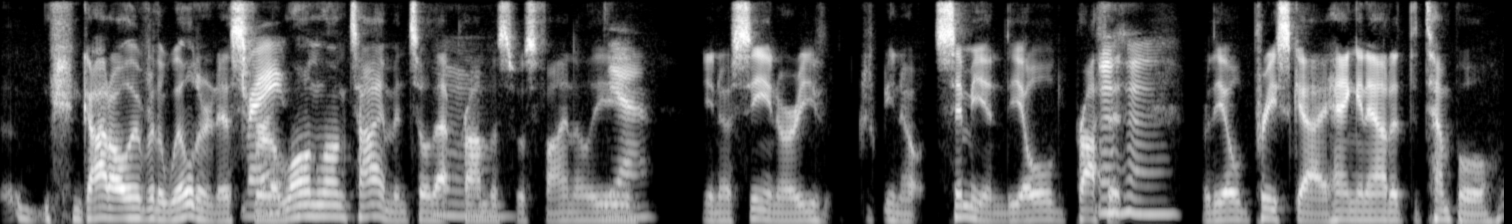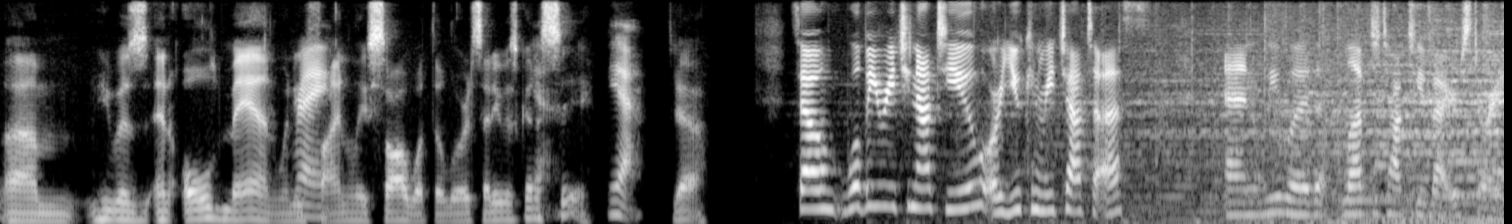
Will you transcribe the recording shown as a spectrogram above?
God all over the wilderness for a long, long time until that Mm. promise was finally, Yeah. you know, seen. Or you, you know, Simeon, the old prophet Mhm. or the old priest guy hanging out at the temple. Um, he was an old man when Right. he finally saw what the Lord said he was going Yeah. to see. Yeah. Yeah. So we'll be reaching out to you, or you can reach out to us, and we would love to talk to you about your story.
